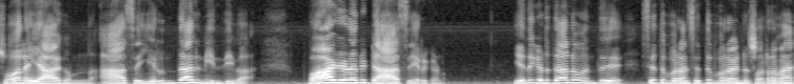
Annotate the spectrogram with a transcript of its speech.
சோலையாகும் ஆசை இருந்தால் நீந்தி வா. வாழணுன்ட்டு ஆசை இருக்கணும். எதுக்கு எடுத்தாலும் வந்து செத்து போகிறான் செத்து போகிறான்னு சொல்கிறவன்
